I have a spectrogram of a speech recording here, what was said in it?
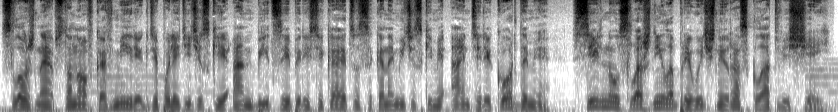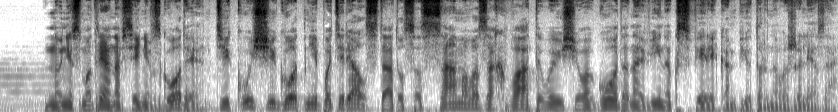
Сложная обстановка в мире, где политические амбиции пересекаются с экономическими антирекордами, сильно усложнила привычный расклад вещей. Но несмотря на все невзгоды, текущий год не потерял статуса самого захватывающего года новинок в сфере компьютерного железа.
